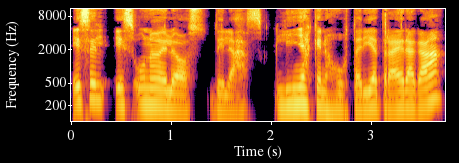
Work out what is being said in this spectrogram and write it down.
es, el, es una de, los, de las líneas que nos gustaría traer acá.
